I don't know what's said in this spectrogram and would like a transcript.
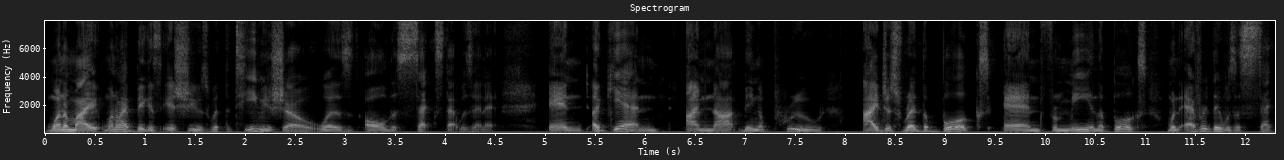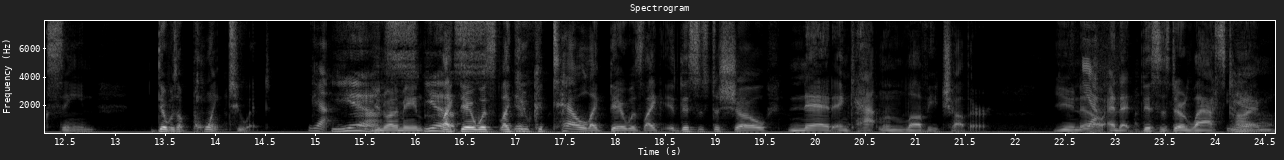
one of my one of my biggest issues with the TV show was all the sex that was in it. And again, I'm not being a prude. I just read the books, and for me in the books, whenever there was a sex scene, there was a point to it. Yeah. yeah, You know what I mean? Yes. Like there was like you could tell like there was like this is to show Ned and Catelyn love each other. You know, Yeah. and that this is their last time Yeah.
